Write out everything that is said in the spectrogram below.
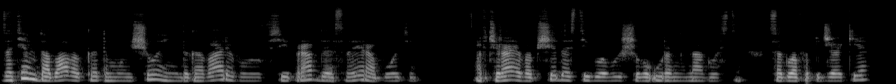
Затем вдобавок к этому еще и не договариваю всей правды о своей работе. А вчера я вообще достигла высшего уровня наглости, соглав о пиджаке,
